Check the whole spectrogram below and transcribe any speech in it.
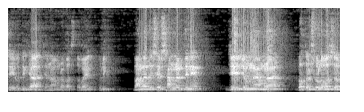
সেই অধিকার যেন আমরা বাস্তবায়ন করি। বাংলাদেশের সামনের দিনে যে জন্য আমরা গত ষোলো বছর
